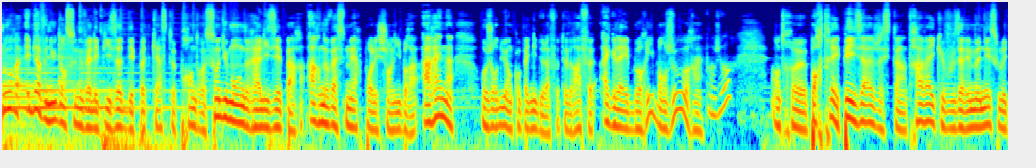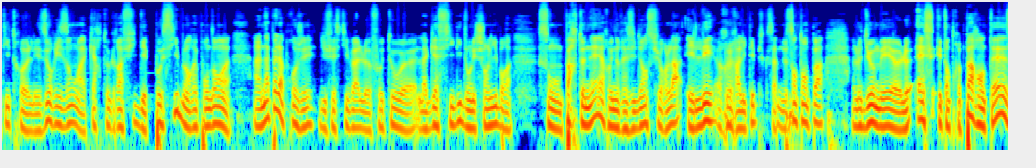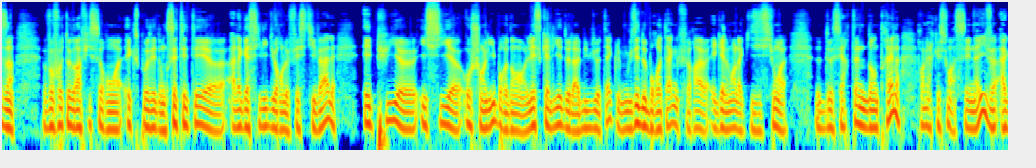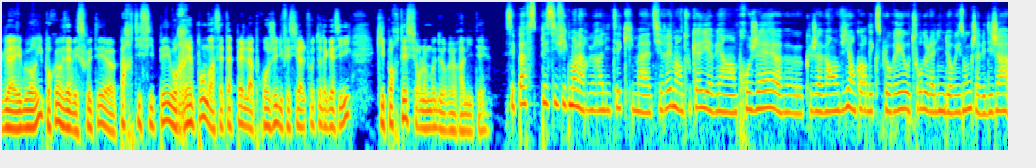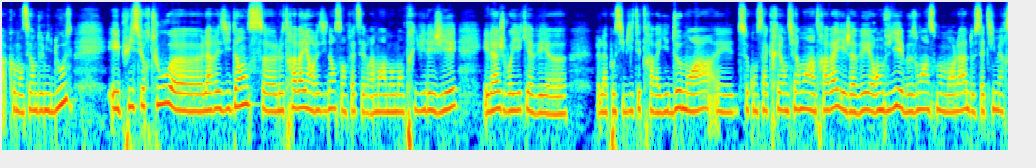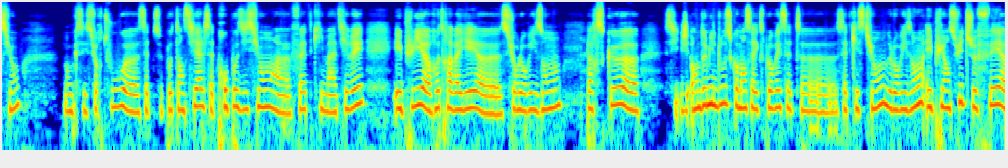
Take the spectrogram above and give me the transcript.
Bonjour et bienvenue dans ce nouvel épisode des podcasts Prendre soin du monde réalisé par Arnaud Vasmer pour les champs libres à Rennes. Aujourd'hui en compagnie de la photographe Aglaé Bory. Bonjour. Bonjour. Entre portrait et paysage, c'est un travail que vous avez mené sous le titre Les horizons à cartographie des possibles en répondant à un appel à projet du festival photo euh, La Gacilly dont les champs libres sont partenaires, une résidence sur la et les ruralités puisque ça ne s'entend pas le duo mais euh, le S est entre parenthèses. Vos photographies seront exposées donc cet été euh, à la Gacilly durant le festival et puis ici au Champ Libre dans l'escalier de la bibliothèque, le musée de Bretagne fera également l'acquisition de certaines d'entre elles. Première question assez naïve, Agla Ebori, pourquoi vous avez souhaité participer ou répondre à cet appel la projet du Festival Photo d'Agassili, qui portait sur le mot de ruralité? C'est pas spécifiquement la ruralité qui m'a attirée, mais en tout cas, il y avait un projet euh, que j'avais envie encore d'explorer autour de la ligne d'horizon que j'avais déjà commencé en 2012. Et puis surtout, euh, la résidence, euh, le travail en résidence, en fait, c'est vraiment un moment privilégié. Et là, je voyais qu'il y avait la possibilité de travailler deux mois et de se consacrer entièrement à un travail. Et j'avais envie et besoin à ce moment-là de cette immersion. Donc c'est surtout euh, ce potentiel, cette proposition euh, faite qui m'a attirée. Et puis euh, retravailler sur l'horizon parce que si, en 2012, je commence à explorer cette, question de l'horizon. Et puis ensuite, je fais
